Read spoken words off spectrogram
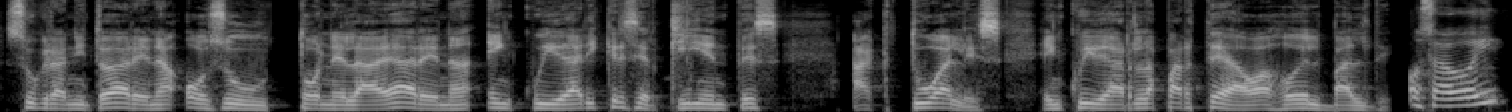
su granito de arena o su tonelada de arena en cuidar y crecer clientes actuales, en cuidar la parte de abajo del balde? O sea, hoy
